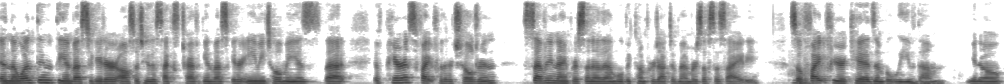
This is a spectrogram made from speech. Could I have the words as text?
And the one thing that the investigator, also to the sex trafficking investigator, Amy told me is that if parents fight for their children, 79% of them will become productive members of society. So mm. fight for your kids and believe mm-hmm. them. You know,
